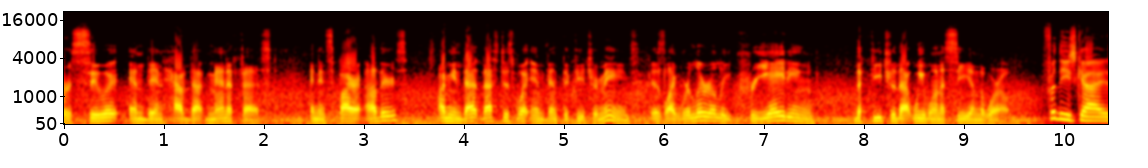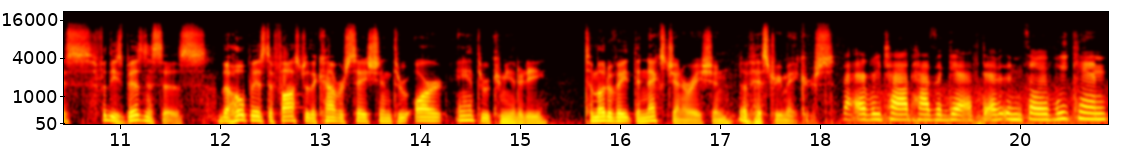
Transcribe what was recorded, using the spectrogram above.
pursue it, and then have that manifest and inspire others. I mean, that, that's just what Invent the Future means. Is like we're literally creating the future that we want to see in the world. For these guys, for these businesses, the hope is to foster the conversation through art and through community to motivate the next generation of history makers. That every child has a gift. And so if we can,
